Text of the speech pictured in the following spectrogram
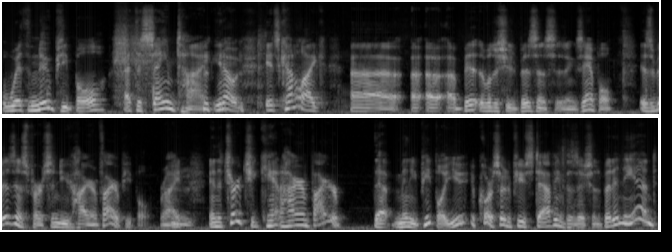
with new people at the same time. you know, it's kind of like uh, a, a, a bit. We'll just use business as an example. As a business person, you hire and fire people, right? In the church, you can't hire and fire that many people. You, of course, there's a few staffing positions, but in the end.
